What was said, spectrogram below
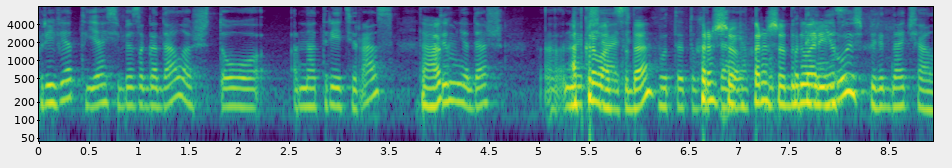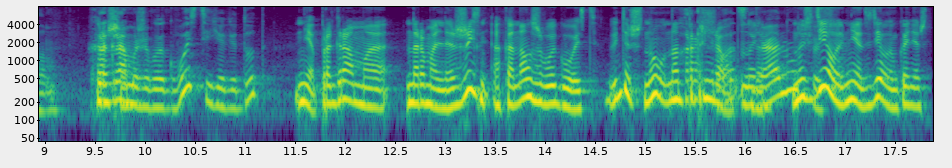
Привет! Я себе загадала, что на третий раз Так. ты мне дашь э, начать Открываться, да? Вот это Хорошо, вот, да, я хорошо, договорились. Потренируюсь перед началом. Хорошо. Программа «Живой гвоздь» ее ведут. Не, программа «Нормальная жизнь», а канал «Живой гость». Видишь, ну, надо Хорошо, потренироваться. ну, да. я ну, сделаем, нет, сделаем, конечно.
